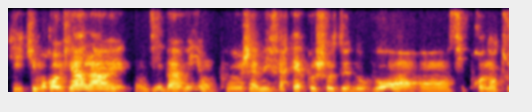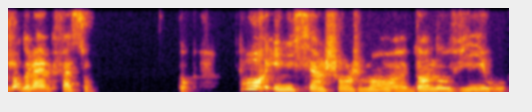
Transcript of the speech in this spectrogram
qui, qui me revient là et qu'on dit, bah oui, on peut jamais faire quelque chose de nouveau en, en s'y prenant toujours de la même façon. Donc, pour initier un changement euh, dans nos vies ou,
